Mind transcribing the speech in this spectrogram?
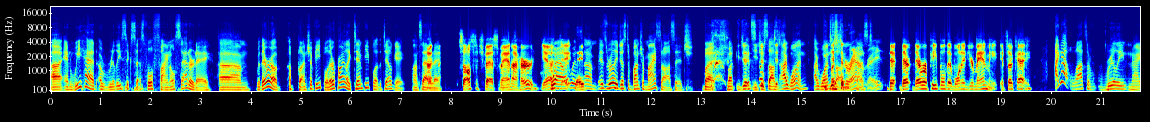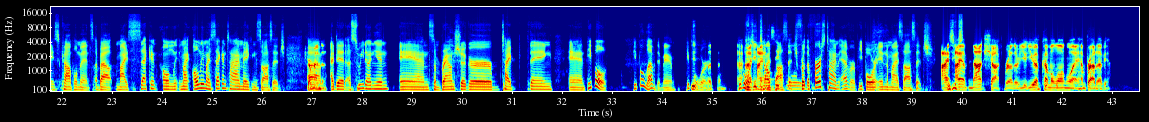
Uh, and we had a really successful final Saturday um, where there were a, a bunch of people. There were probably like 10 people at the tailgate on Saturday. Sausage Fest, man. I heard. Yeah. well, Dave- it was Dave- um, it's really just a bunch of my sausage, but but You ju- it's you still just- sausage. just- I won. I won. dished Sausage it around, Fest. right? there, there there were people that wanted your man meat. It's okay. I got lots of really nice compliments about my second only my only my second time making sausage. Um, I did a sweet onion and some brown sugar type thing, and people people loved it, man. People Did- were people I, were did you into I- my tell people- sausage for the first time ever. People were into my sausage. I, I am not shocked, brother. You you have come a long way. I'm proud of you.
